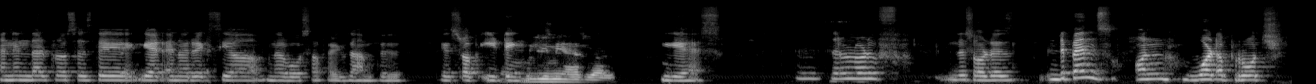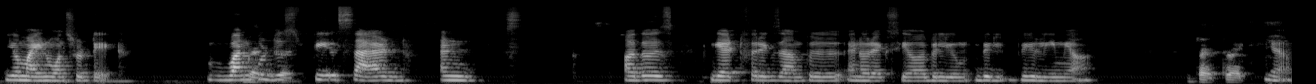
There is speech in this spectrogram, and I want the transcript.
and in that process, they get anorexia nervosa. For example, they stop eating. bulimia as well. Yes. Mm, There are a lot of disorders. Depends on what approach your mind wants to take. One Right, could right, just feel sad, and others get, for example, anorexia or bulim- bul- bulimia. right, right. Yeah.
